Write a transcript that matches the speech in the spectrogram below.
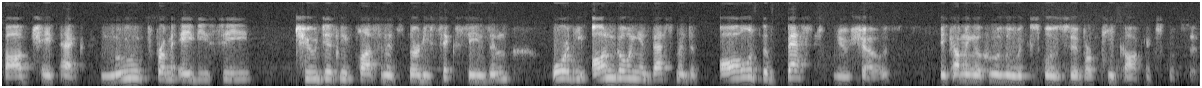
Bob Chapek moved from ABC to Disney Plus in its 36th season, or the ongoing investment of all of the best new shows becoming a Hulu exclusive or Peacock exclusive.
